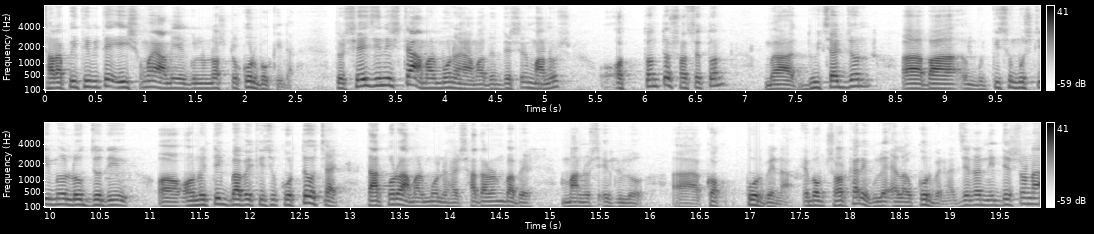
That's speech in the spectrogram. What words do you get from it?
সারা পৃথিবীতে এই সময় আমি এগুলো নষ্ট করব কি না তো সেই জিনিসটা আমার মনে হয় আমাদের দেশের মানুষ অত্যন্ত সচেতন, বা দুই চারজন বা কিছু মুষ্টিমেয় লোক যদি অনৈতিকভাবে কিছু করতেও চায়, তারপরেও আমার মনে হয় সাধারণভাবে মানুষ এগুলো করবে না। এবং সরকার এগুলো অ্যালাউ করবে না, যেটা নির্দেশনা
